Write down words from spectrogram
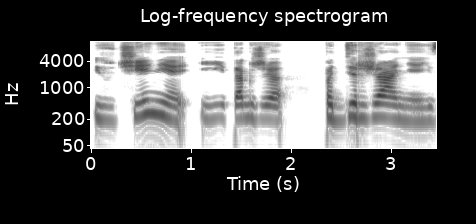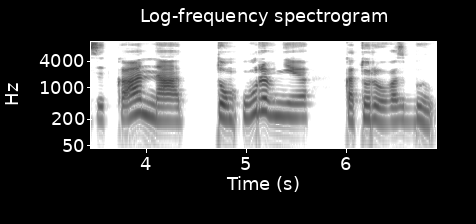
изучения и также поддержания языка на том уровне, который у вас был.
